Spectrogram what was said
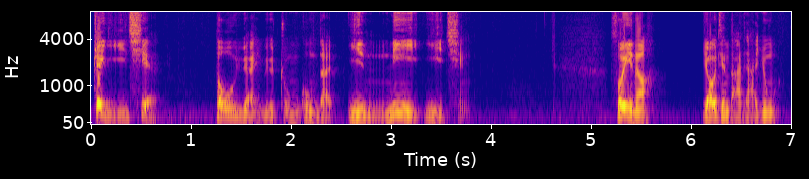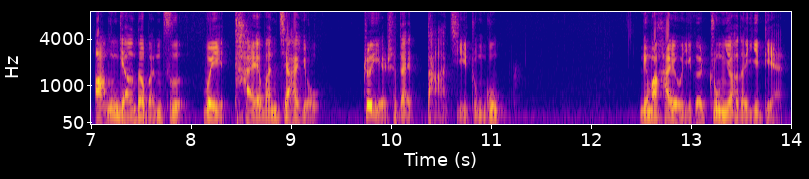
这一切。都源于中共的隐匿疫情，所以呢，邀请大家用昂扬的文字为台湾加油，这也是在打击中共。另外还有一个重要的一点，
